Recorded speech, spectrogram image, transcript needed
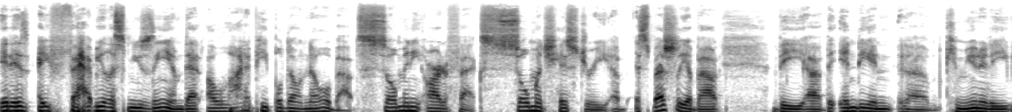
it is a fabulous museum that a lot of people don't know about. So many artifacts, so much history, uh, especially about the uh, the Indian uh, community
